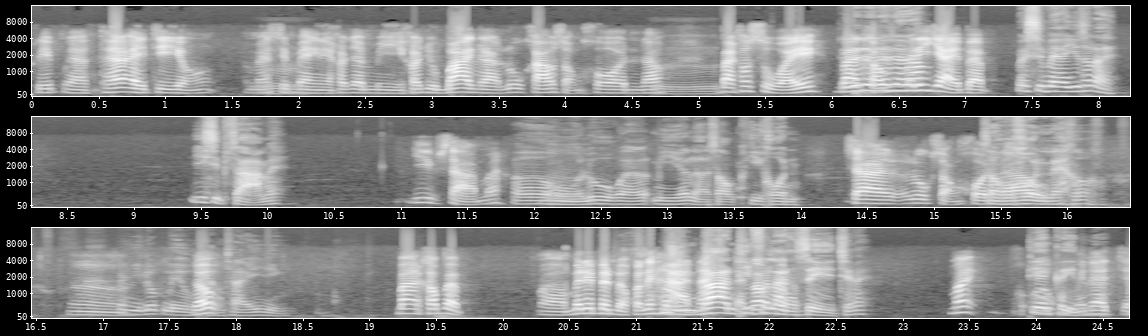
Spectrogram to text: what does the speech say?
คลิปไงถ้าไอจีของแม็กซิมแมงเนี่ยเขาจะมีเขาอยู่บ้านกับลูกเขาสองคนแล้วอืมบ้านเขาสวยเดี๋ยวบ้านเขาเดี๋ยวเดี๋ยวไม่ได้ใหญ่แบบแม็กซิแมนอายุเท่าไหร่ยี่สิบสามไหมยี่สิบสามอะโอ้โหลูกมามีแล้วเหรอสองกี่คน ใช่ลูกสองคนสองแล้วคนแล้วเออไม่มีลูกเร็วแล้วกันใช้จริงบ้านเขาแบบเออไม่ได้เป็นแบบคนที่มาหาถึดงนะบ้านแต่ที่ก็ฝเป็นรั่งเศสใช่ไหมไม่ที่อังกฤษผมไม่แน่ใจ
